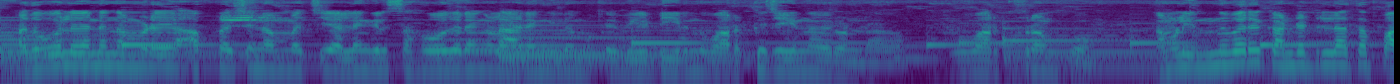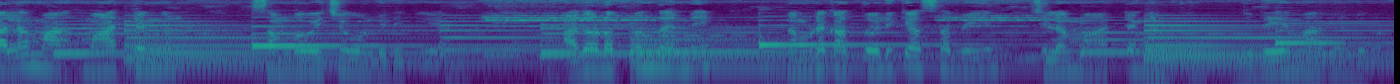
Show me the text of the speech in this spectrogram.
അതുപോലെ തന്നെ നമ്മുടെ അപ്പച്ചൻ അമ്മച്ചി അല്ലെങ്കിൽ സഹോദരങ്ങൾ ആരെങ്കിലും ഒക്കെ വീട്ടിൽ ഇരുന്ന് വർക്ക് ചെയ്യുന്നവരുണ്ടാകും. വർക്ക് ഫ്രം ഹോം നമ്മൾ ഇന്ന് വരെ കണ്ടിട്ടില്ലാത്ത പല മാറ്റങ്ങൾ സംഭവിച്ചു കൊണ്ടിരിക്കുകയാണ്. അതോടൊപ്പം തന്നെ നമ്മുടെ കത്തോലിക്ക സഭയും ചില മാറ്റങ്ങൾക്ക് വിധേയമാകേണ്ടി വന്നു.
